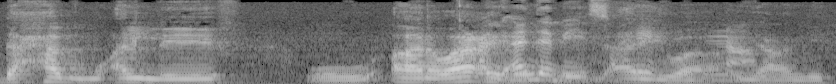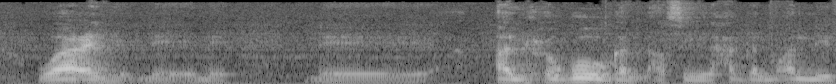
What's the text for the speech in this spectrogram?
ده حق مؤلف وأنا واعي حق ل- صحيح. أيوه نعم. يعني واعي ل- ل- ل- للحقوق الاصيله حق المؤلف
